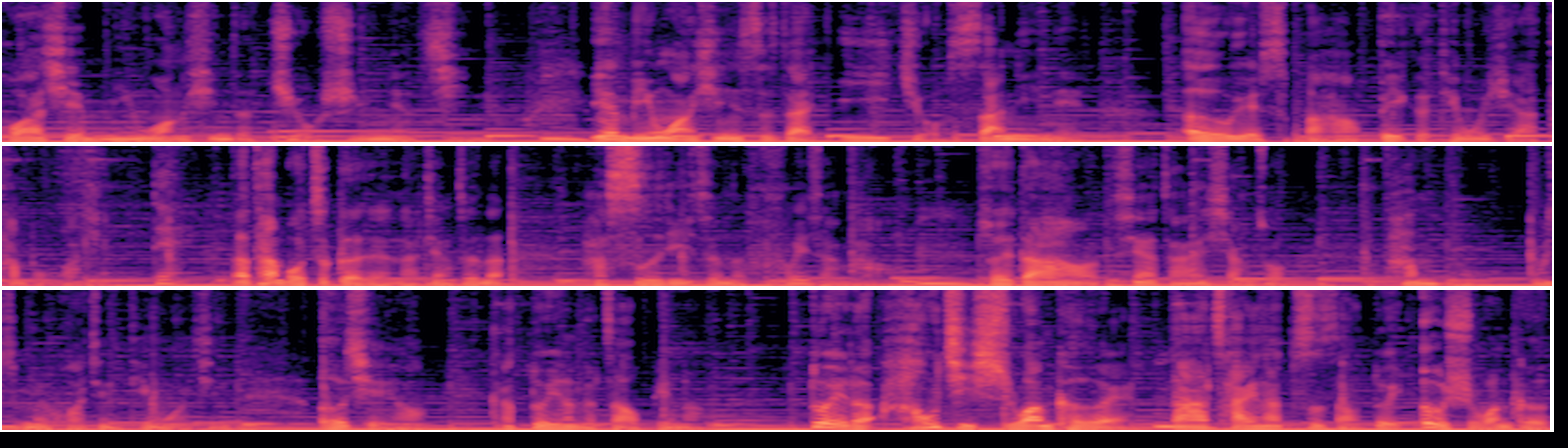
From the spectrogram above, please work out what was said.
发现冥王星的九十一年纪念。嗯，因为冥王星是在一九三零年二月十八号被一个天文学家汤普发现。对，那汤普这个人呢，讲真的。他视力真的非常好，嗯，所以大家哈现在常常想说，汤普为什么会发现天王星？而且哈，他对那个照片呢，对了好几十万颗哎，大家猜他至少对二十万颗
